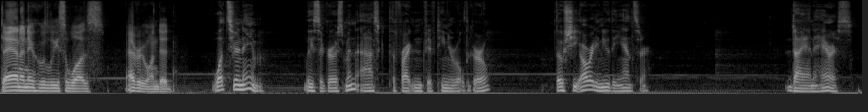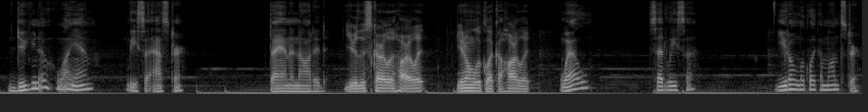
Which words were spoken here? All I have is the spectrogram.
Diana knew who Lisa was. Everyone did. What's your name? Lisa Grossman asked the frightened 15 year old girl, though she already knew the answer. Diana Harris. Do you know who I am? Lisa asked her. Diana nodded. You're the Scarlet Harlot. You don't look like a harlot. Well, said Lisa, you don't look like a monster.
